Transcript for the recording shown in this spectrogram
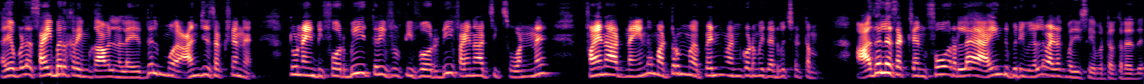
அதே போல் சைபர் கிரைம் காவல் நிலையத்தில் அஞ்சு section two ninety four B three fifty four D five nought six ஒன்று ஃபைவ் நாட் நைன் மற்றும் பெண் வன்கொடுமை தடுப்புச் சட்டம். அதில் செக்ஷன் ஃபோரில் ஐந்து பிரிவுகளில் வழக்கு பதிவு செய்யப்பட்டிருக்கிறது.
